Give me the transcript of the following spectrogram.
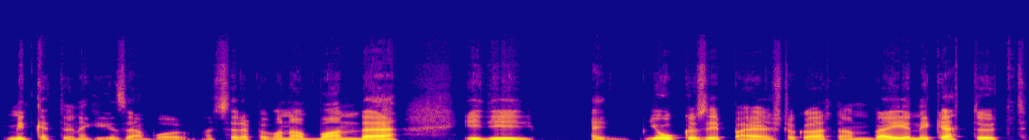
mindkettőnek igazából nagy szerepe van abban, de így, így egy jó középpályást akartam beírni, kettőt,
